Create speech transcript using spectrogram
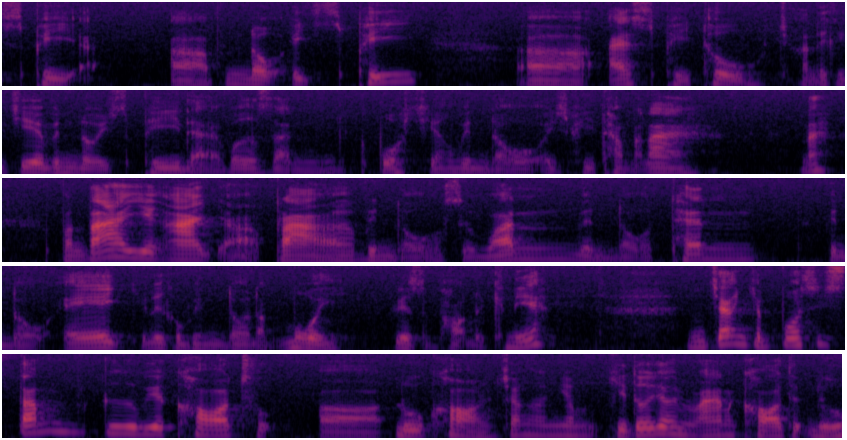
XP Windows XP SP2 ចានេះគឺជា Windows XP ដែល version ខ្ពស់ជាង Windows XP ធម្មតាណា ប៉ុន្តែយើងអាចប្រើ Windows 7 Windows 10 Windows 8ឬក៏ Windows 11វា support ដូចគ្នាអញ្ចឹងចំពោះ system គឺវា core to do core អញ្ចឹងខ្ញុំជាទូទៅខ្ញុំអាន core to do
